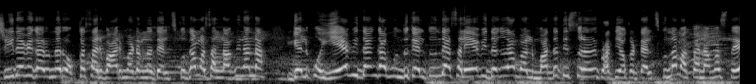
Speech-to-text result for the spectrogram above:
శ్రీదేవి గారు ఉన్నారు. ఒక్కసారి వారి మాటల్లో తెలుసుకుందాం. అసలు నవీన్ అన్న గెలుపు ఏ విధంగా ముందుకెళ్తుంది? అసలు ఏ విధంగా వాళ్ళు మద్దతు ఇస్తున్నారని ప్రతి ఒక్కటి తెలుసుకుందాం. అక్క నమస్తే.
